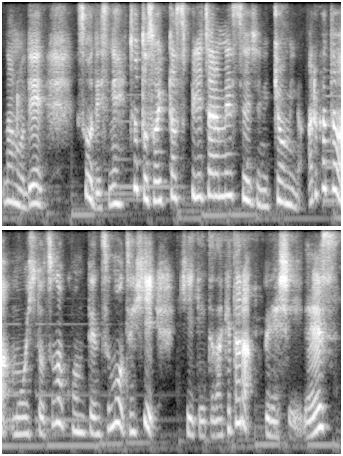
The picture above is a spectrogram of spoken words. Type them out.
なので、そうですね。ちょっとそういったスピリチュアルメッセージに興味がある方は、もう一つのコンテンツもぜひ聞いていただけたら嬉しいです。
